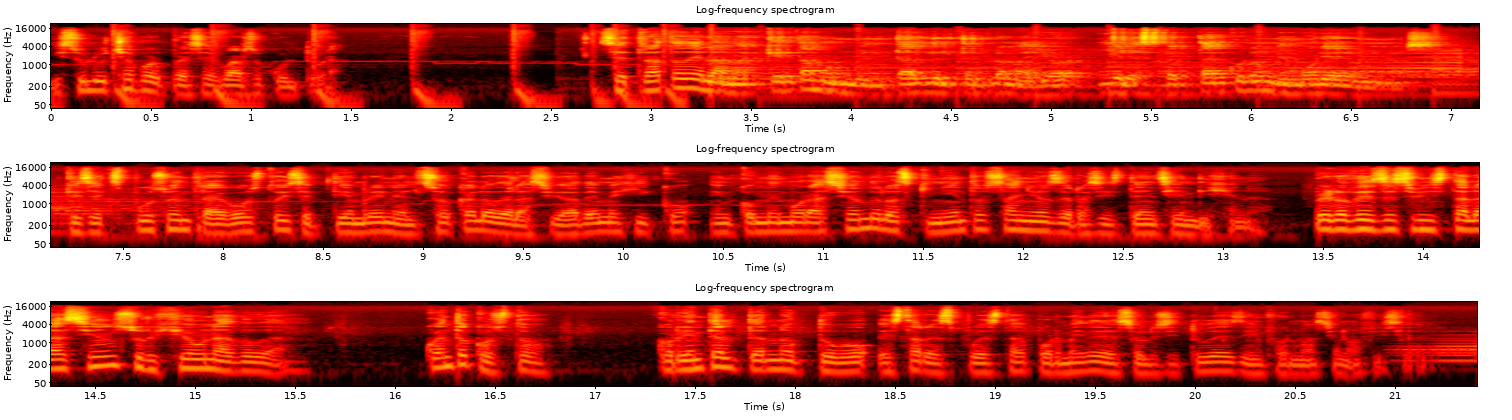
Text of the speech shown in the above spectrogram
y su lucha por preservar su cultura. Se trata de la maqueta monumental del Templo Mayor y el espectáculo Memoria Luminosa, que se expuso entre agosto y septiembre en el Zócalo de la Ciudad de México en conmemoración de los 500 años de resistencia indígena. Pero desde su instalación surgió una duda. ¿Cuánto costó? Corriente Alterna obtuvo esta respuesta por medio de solicitudes de información oficial.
